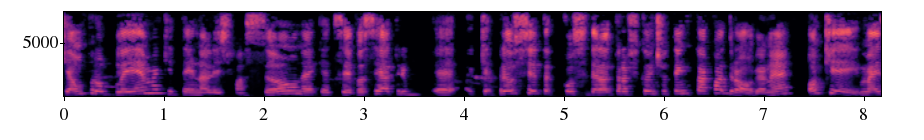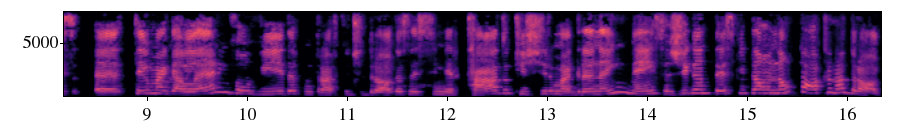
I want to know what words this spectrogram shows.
que é um problema que tem na legislação, né? Quer dizer, você é, para eu ser considerado traficante, eu tenho que estar com a droga, né? Ok, mas é, tem uma galera envolvida com tráfico de drogas nesse mercado que gira uma grana imensa, gigantesca, então não toca na droga.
